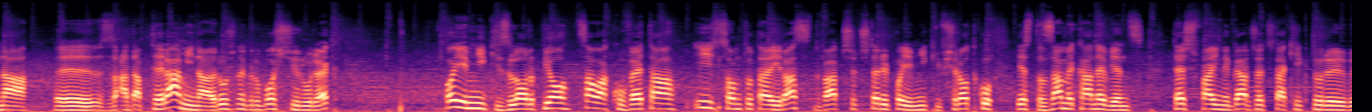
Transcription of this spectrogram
na, y, z adapterami na różne grubości rurek pojemniki z Lorpio, cała kuweta i są tutaj raz, dwa, trzy, cztery pojemniki w środku. Jest to zamykane, więc też fajny gadżet taki, który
